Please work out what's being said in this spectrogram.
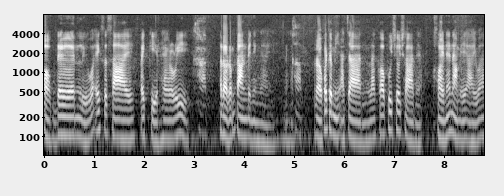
ออกเดินหรือว่าเอ็กซ์ไซส์ไปกี่แคลอรี่ครับ ระดับน้ำตาลเป็นยังไงนะครับครับ เราก็จะมีอาจารย์และก็ผู้เชี่ยวชาญเนี่ยคอยแนะนำ AI ว่า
